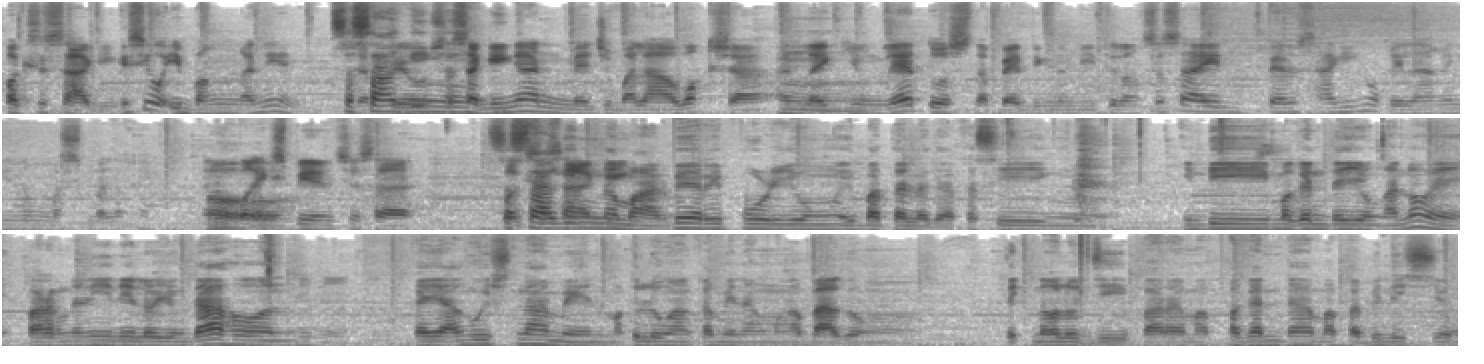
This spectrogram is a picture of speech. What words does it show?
pagsasaging? Kasi yung ibang ano yun. Sa saging- sa sagingan, medyo malawak siya. Unlike Mm. yung lettuce na pwedeng nandito lang sa side. Pero saging ko, kailangan nyo ng mas malaki. Ano Oo. bang experience nyo sa... Sa saging naman, very poor yung iba talaga kasi hindi maganda yung ano eh, parang naninilo yung dahon. Kaya ang wish namin, matulungan kami ng mga bagong technology para mapaganda, mapabilis yung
